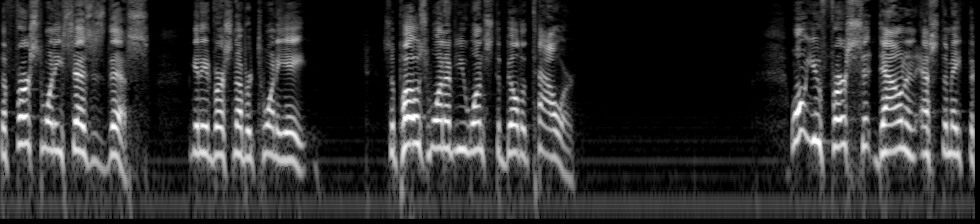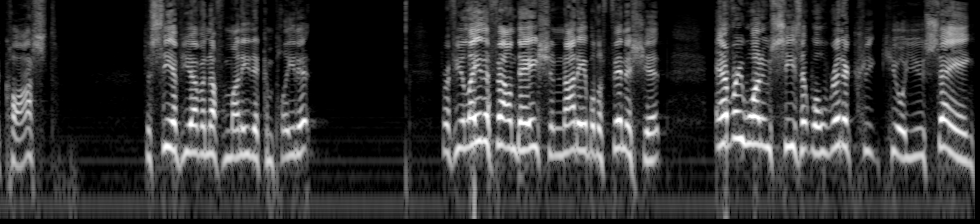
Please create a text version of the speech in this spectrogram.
The first one he says is this, beginning at verse number 28. Suppose one of you wants to build a tower. Won't you first sit down and estimate the cost to see if you have enough money to complete it? For if you lay the foundation, not able to finish it, everyone who sees it will ridicule you, saying,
